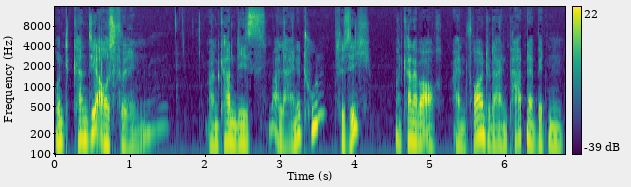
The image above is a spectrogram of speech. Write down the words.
und kann sie ausfüllen. Man kann dies alleine tun, für sich. Man kann aber auch einen Freund oder einen Partner bitten,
